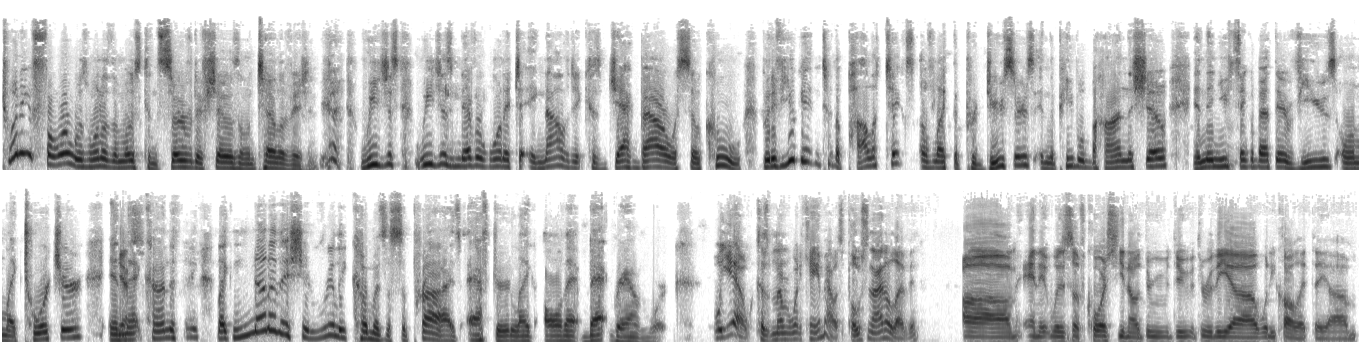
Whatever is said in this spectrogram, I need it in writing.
24 was one of the most conservative shows on television. Yeah. We just we just never wanted to acknowledge it cuz Jack Bauer was so cool. But if you get into the politics of like the producers and the people behind the show and then you think about their views on like torture and yes. that kind of thing, like none of this should really come as a surprise after like all that background work. Well, yeah, because remember when it came out, it was post 9 11. Um, and it was, of course, you know, through through, through the uh, what do you call it, the um,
